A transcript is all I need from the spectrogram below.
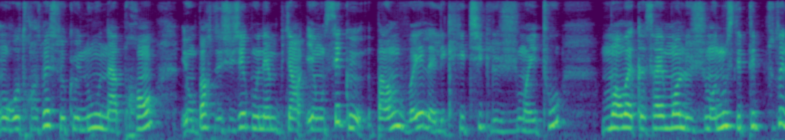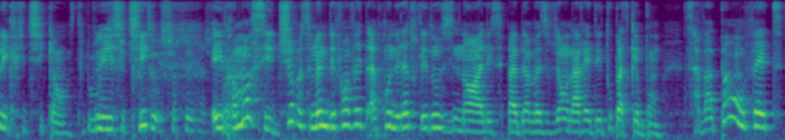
on, on retransmet ce que nous, on apprend et on parle sur des sujets qu'on aime bien. Et on sait que, par exemple, vous voyez, là, les critiques, le jugement et tout, moi, ouais, que ça, moi, le jugement, nous, c'était plutôt les critiques. Hein. C'était plutôt Oui, les critiques. plutôt- surtout Et ouais. vraiment, c'est dur parce que même des fois, en fait, après, on est là tous les deux, on se dit non, allez, c'est pas bien, vas-y, viens, on arrête et tout parce que bon, ça va pas en fait.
